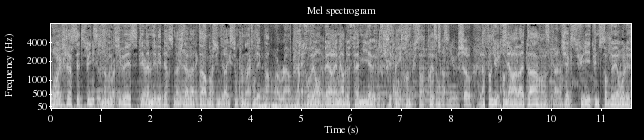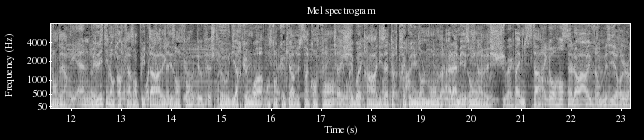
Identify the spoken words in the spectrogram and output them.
Pour écrire cette suite, ce qui m'a motivé, c'était d'amener les personnages d'Avatar dans une direction qu'on n'attendait pas. Les retrouver en père et mère de famille avec toutes les contraintes que ça représente. À la fin du premier Avatar, Jack Sully est une sorte de héros légendaire. Mais l'est-il encore 15 ans plus tard avec des enfants? Je peux vous dire que moi, en tant que père de 5 enfants, j'ai beau être un réalisateur très connu dans le monde, à la maison, euh, je suis pas une star. Ça leur arrive de me dire euh,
